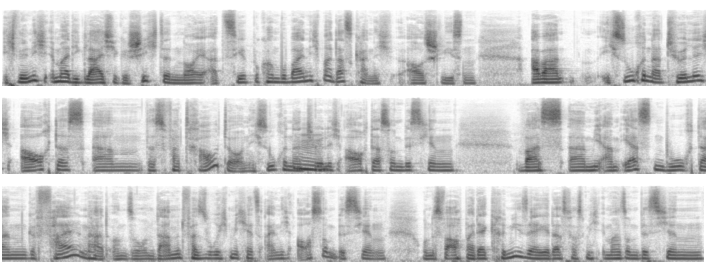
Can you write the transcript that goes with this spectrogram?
ich will nicht immer die gleiche Geschichte neu erzählt bekommen, wobei nicht mal das kann ich ausschließen. Aber ich suche natürlich auch das, ähm, das Vertraute und ich suche natürlich auch das so ein bisschen, was äh, mir am ersten Buch dann gefallen hat und so. Und damit versuche ich mich jetzt eigentlich auch so ein bisschen, und es war auch bei der Krimiserie das, was mich immer so ein bisschen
